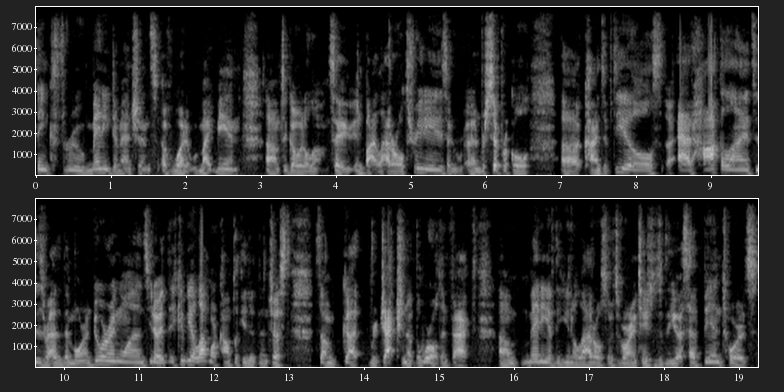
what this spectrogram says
think through many dimensions of what it might mean um, to go it alone, say in bilateral treaties and, and reciprocal uh, kinds of deals, uh, ad hoc alliances rather than more enduring ones. You know, it, it, can be a lot more complicated than just some gut rejection of the world. In fact, um, many of the unilateral sorts of orientations of the U.S. have been towards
